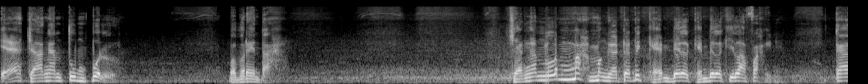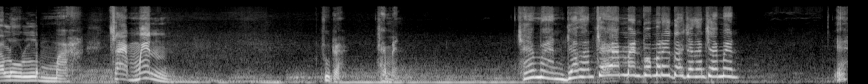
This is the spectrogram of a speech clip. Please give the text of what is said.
Ya, jangan tumpul. Pemerintah Jangan lemah menghadapi gembel-gembel khilafah ini. Kalau lemah, cemen. Sudah, cemen. Cemen, jangan cemen pemerintah, jangan cemen. Ya.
